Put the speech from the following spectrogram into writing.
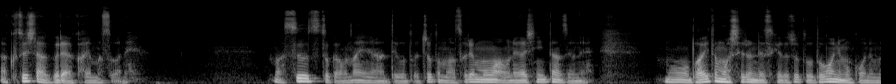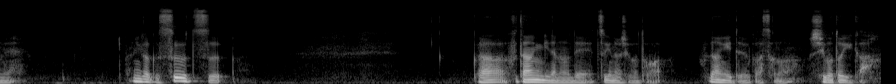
あ靴下ぐらいは買えますわね。まあ、スーツとかもないなってこと、ちょっとまあ、それもまあ、お願いしに行ったんですよね。もう、バイトもしてるんですけど、ちょっとどうにもこうにもね、とにかくスーツが普段着なので、次の仕事は。普段着というか、その、仕事着か。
